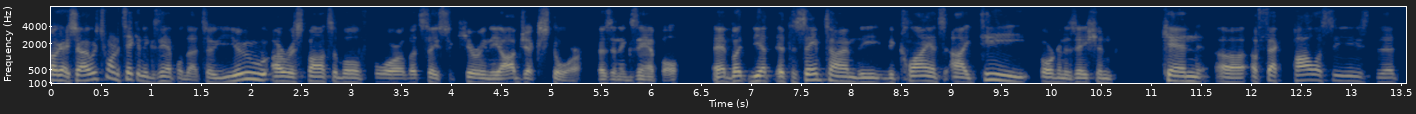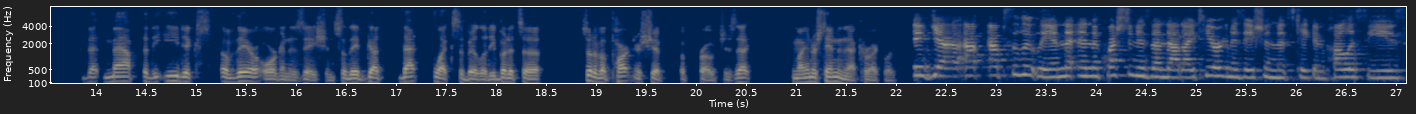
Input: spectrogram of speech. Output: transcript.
Okay, so I just want to take an example of that. So you are responsible for, let's say, securing the object store as an example, uh, but yet at the same time, the, the client's IT organization can uh, affect policies that that map to the edicts of their organization. So they've got that flexibility, but it's a sort of a partnership approach. Is that, am I understanding that correctly? Yeah, absolutely. And the, and the question is then that IT organization that's taken policies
